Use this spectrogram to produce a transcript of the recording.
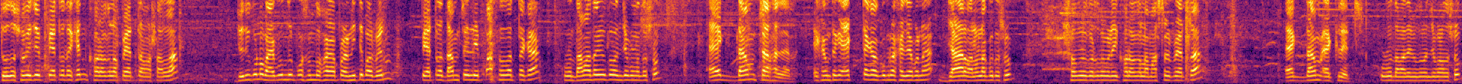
তো দর্শক যে পেয়ারটা দেখেন খরাগলা পেয়ারটা মাশাল্লাহ যদি কোনো ভাই বন্ধুর পছন্দ হয়, আপনারা নিতে পারবেন। পেয়ারটার দাম চাইলে পাঁচ হাজার টাকা, কোনো দামাদামি করেন যাবে না দর্শক। এক দাম চার হাজার। এখান থেকে এক টাকা কম রাখা যাবে না, যার ভালো লাগবে দর্শক। সংগ্রহ করতে পারবেন এই খরাগলা মাস্টার পেয়ারটা। একদম এক রেট কোনো দামাদামি করেন যাবে না, দর্শক,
